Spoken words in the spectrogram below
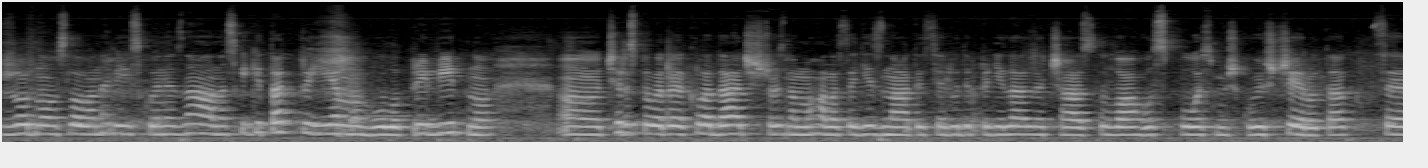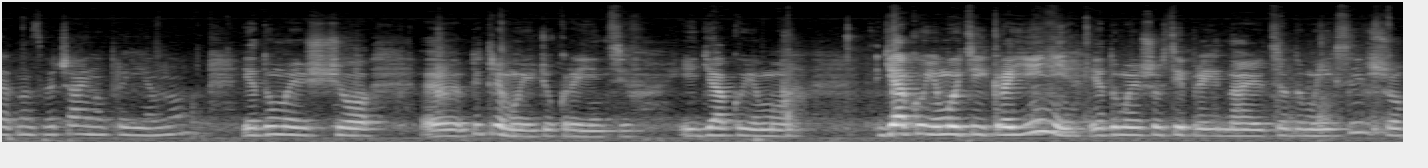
жодного слова англійської не знала. Наскільки так приємно було, привітно. Е, Через перекладач щось намагалася дізнатися. Люди приділяли час, увагу з посмішкою, щиро. Так це надзвичайно приємно. Я думаю, що е, підтримують українців і дякуємо. Дякуємо цій країні. Я думаю, що всі приєднаються до моїх слів. Що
